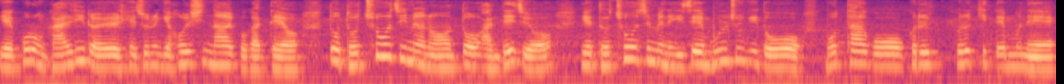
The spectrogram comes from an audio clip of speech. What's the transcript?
예 그런 관리를 해주는 게 훨씬 나을 것 같아요. 또 더 추워지면은 또 안 되죠. 예더 추워지면 이제 물 주기도 못하고 그럴 그렇기 때문에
